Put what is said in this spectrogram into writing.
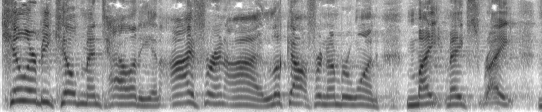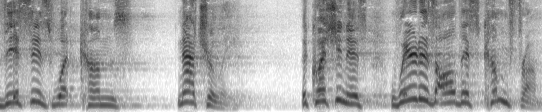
Kill or be killed mentality, an eye for an eye, look out for number one, might makes right. This is what comes naturally. The question is, where does all this come from?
